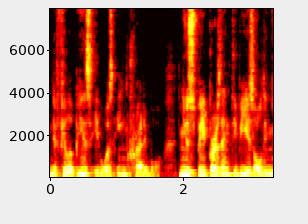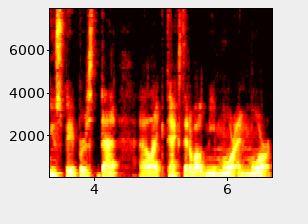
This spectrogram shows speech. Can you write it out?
in the Philippines it was incredible newspapers and TVs all the newspapers that uh, like texted about me more and more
